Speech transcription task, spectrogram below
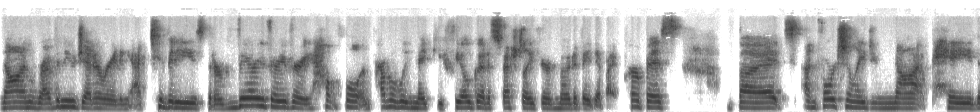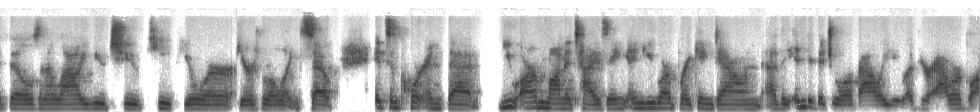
non revenue generating activities that are very, very, very helpful and probably make you feel good, especially if you're motivated by purpose but unfortunately do not pay the bills and allow you to keep your gears rolling. So it's important that you are monetizing and you are breaking down uh, the individual value of your hour block.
